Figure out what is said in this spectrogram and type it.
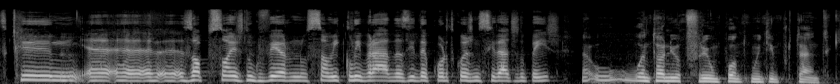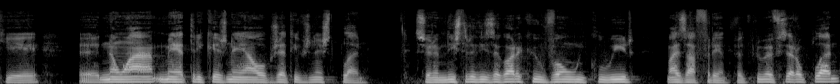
de que uh, uh, as opções do Governo são equilibradas e de acordo com as necessidades do país? O, o António referiu um ponto muito importante, que é uh, não há métricas nem há objetivos neste plano. A senhora Ministra diz agora que o vão incluir mais à frente. Portanto, primeiro fizeram o plano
